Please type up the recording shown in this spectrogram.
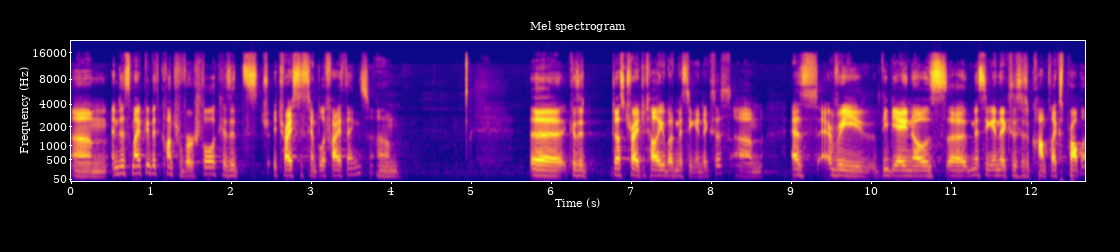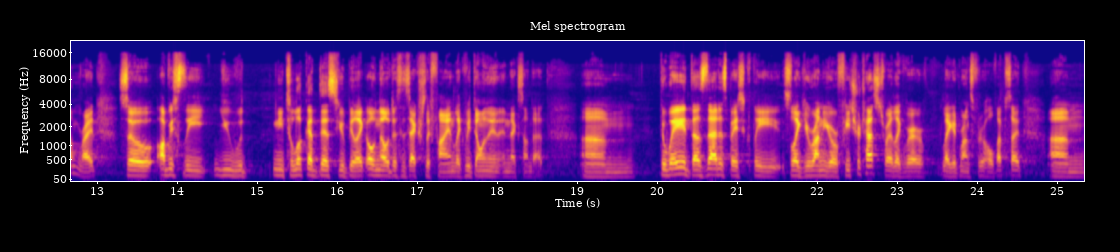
Um, and this might be a bit controversial because it tries to simplify things. Because uh, it does try to tell you about missing indexes. Um, as every DBA knows, uh, missing indexes is a complex problem, right? So obviously you would need to look at this. You'd be like, oh no, this is actually fine. Like we don't need an index on that. Um, the way it does that is basically, so like you run your feature test, right? Like where like it runs for the whole website. Um,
